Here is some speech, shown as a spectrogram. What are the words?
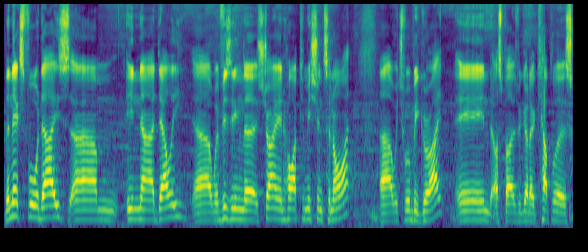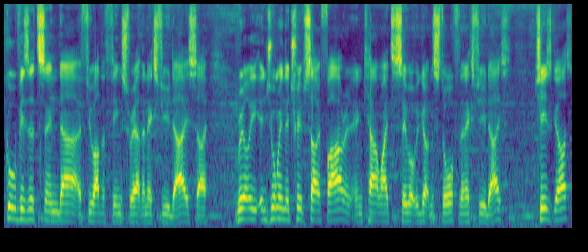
the next four days um, in uh, Delhi, uh, we're visiting the Australian High Commission tonight, uh, which will be great. And I suppose we've got a couple of school visits and uh, a few other things throughout the next few days. So really enjoying the trip so far and, and can't wait to see what we've got in store for the next few days. Cheers, guys.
